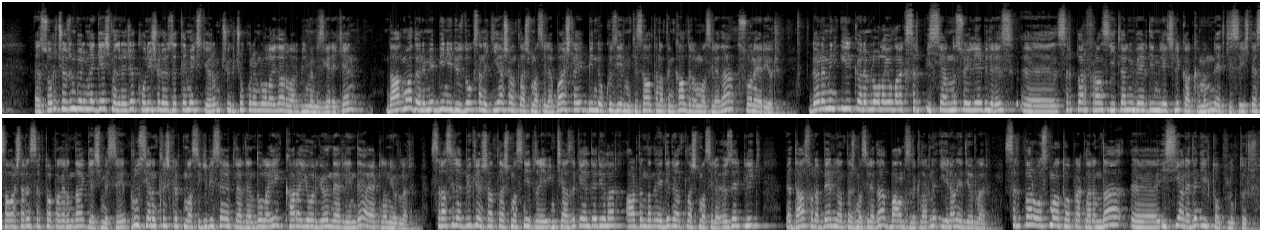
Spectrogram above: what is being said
E, soru çözüm bölümüne geçmeden önce konuyu şöyle özetlemek istiyorum. Çünkü çok önemli olaylar var bilmemiz gereken. Dağılma dönemi 1792 yaş antlaşmasıyla başlayıp 1922 saltanatın kaldırılmasıyla da sona eriyor. Dönemin ilk önemli olay olarak Sırp isyanını söyleyebiliriz. Ee, Sırplar Fransız Yiğitlerinin verdiği milliyetçilik akımının etkisi, işte savaşların Sırp topraklarında geçmesi, Rusya'nın kışkırtması gibi sebeplerden dolayı Kara Yorgi önderliğinde ayaklanıyorlar. Sırasıyla Bükreş Antlaşması'nı imzalayıp imtiyazlık elde ediyorlar. Ardından Edirne Antlaşması'yla özellik ve daha sonra Berlin Antlaşması'yla da bağımsızlıklarını ilan ediyorlar. Sırplar Osmanlı topraklarında e, isyan eden ilk topluluktur.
